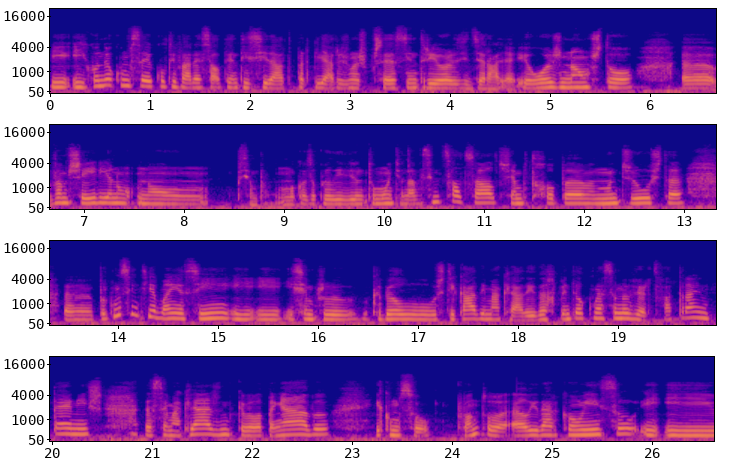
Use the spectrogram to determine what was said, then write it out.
E, e, quando eu comecei a cultivar essa autenticidade, partilhar os meus processos interiores e dizer: Olha, eu hoje não estou, uh, vamos sair e eu não, não, por exemplo, uma coisa que eu notou muito, eu andava sempre de saltos altos, sempre de roupa muito justa, uh, porque me sentia bem assim e, e, e, sempre cabelo esticado e maquilhado. E de repente ele começa-me a ver de fato treino, ténis, uh, sem maquilhagem, cabelo apanhado, e começou, pronto, a, a lidar com isso e, e,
